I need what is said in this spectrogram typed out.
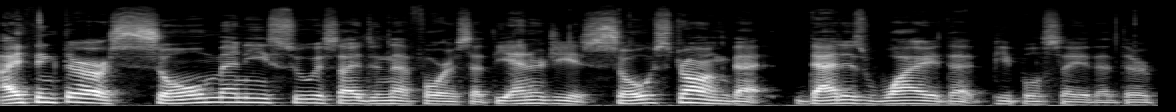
I think there are so many suicides in that forest that the energy is so strong that that is why that people say that they're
